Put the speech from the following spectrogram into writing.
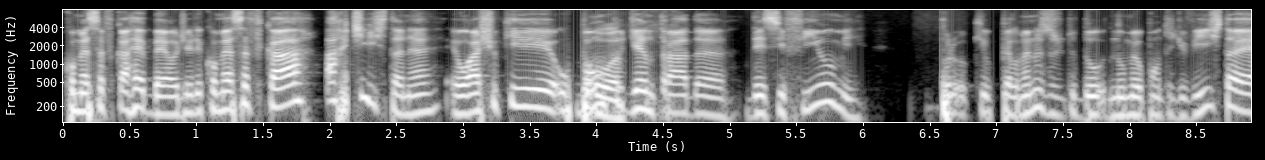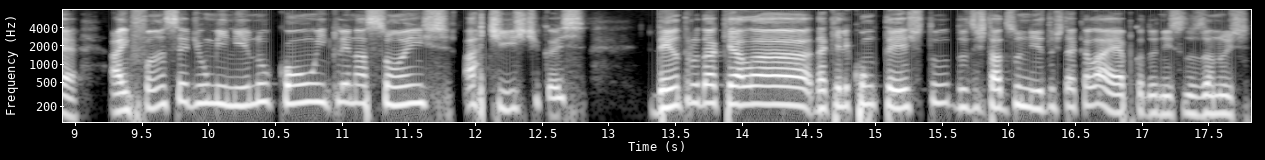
começa a ficar rebelde, ele começa a ficar artista, né? Eu acho que o ponto Boa. de entrada desse filme, que pelo menos do- no meu ponto de vista, é a infância de um menino com inclinações artísticas dentro daquela, daquele contexto dos Estados Unidos daquela época, do início dos anos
